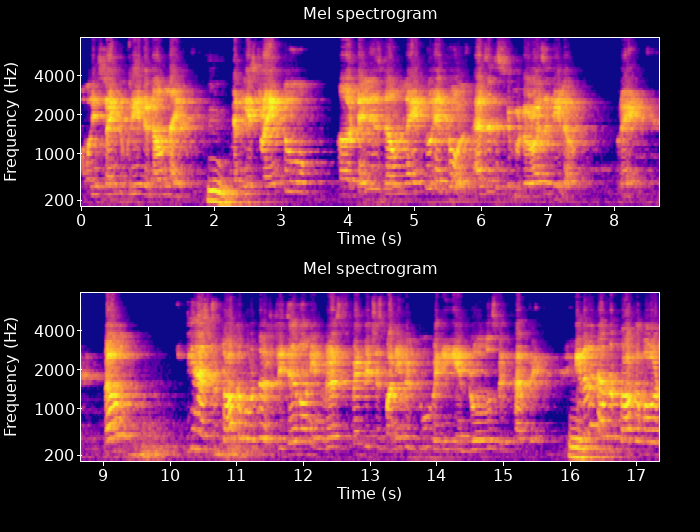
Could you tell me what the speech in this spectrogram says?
or he's trying to create a downline, Hmm. and he's trying to uh, tell his downline to enroll as a distributor or as a dealer, right? Now he has to talk about the return on investment which his money will do when he enrolls with Amway. Hmm. He doesn't have to talk about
